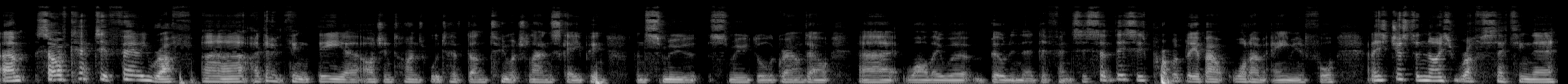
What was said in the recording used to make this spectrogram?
Um, so I've kept it fairly rough. Uh, I don't think the uh, Argentines would have done too much landscaping and smooth smoothed all the ground out uh, while they were building their defences. So this is probably about what I'm aiming for. And it's just a nice rough setting there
